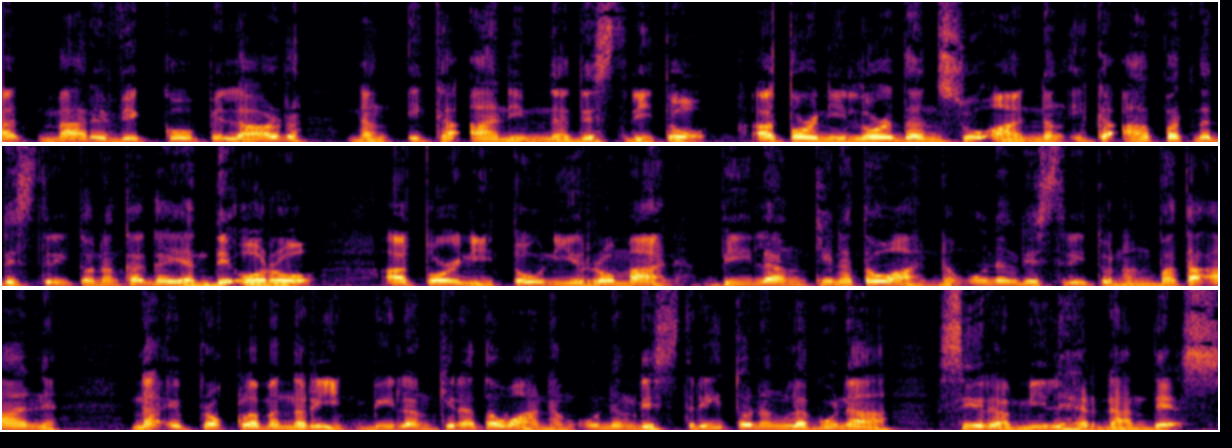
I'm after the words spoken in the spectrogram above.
at Marivic Copilar ng ika-anim na distrito. Attorney Lordan Suan ng ika-apat na distrito ng Cagayan de Oro. Attorney Tony Roman bilang kinatawan ng unang distrito ng Bataan na iproklama na rin bilang kinatawan ng unang distrito ng Laguna si Ramil Hernandez.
